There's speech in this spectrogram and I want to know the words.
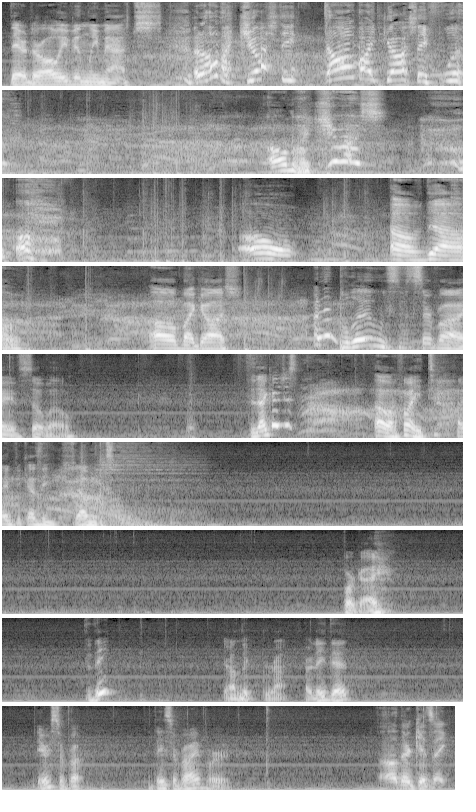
There, they're all evenly matched. And oh my gosh, they, oh my gosh, they flew. Oh my gosh. Oh. Oh. Oh no. Oh my gosh. How did Blue survive so well? Did that guy just... Oh, I thought he died because he jumped. Poor guy. Did they? They're on the ground. Are they dead? They were survive. Did they survive or? Oh, they're like.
